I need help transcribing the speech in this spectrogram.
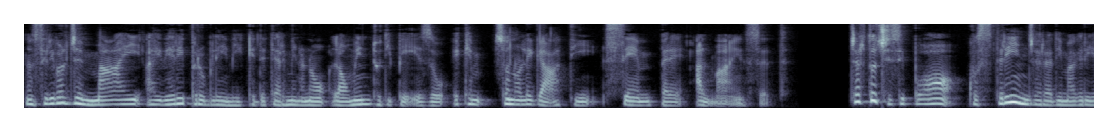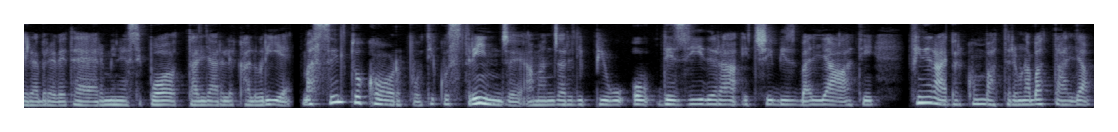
non si rivolge mai ai veri problemi che determinano l'aumento di peso e che sono legati legati sempre al mindset. Certo ci si può costringere a dimagrire a breve termine, si può tagliare le calorie, ma se il tuo corpo ti costringe a mangiare di più o desidera i cibi sbagliati, finirai per combattere una battaglia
